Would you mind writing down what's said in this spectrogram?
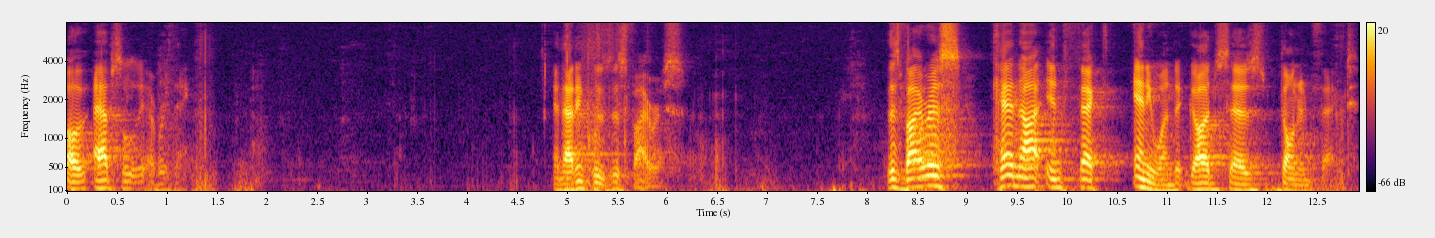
of absolutely everything. And that includes this virus. This virus cannot infect anyone that God says don't infect.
